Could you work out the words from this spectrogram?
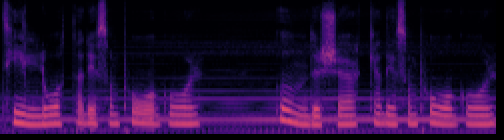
tillåta det som pågår, undersöka det som pågår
